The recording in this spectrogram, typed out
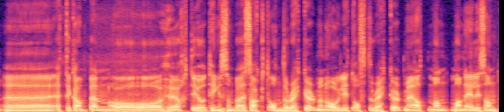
eh, etter kampen og, og hørte jo ting som ble sagt on the record, men òg litt off the record, med at man, man er litt sånn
